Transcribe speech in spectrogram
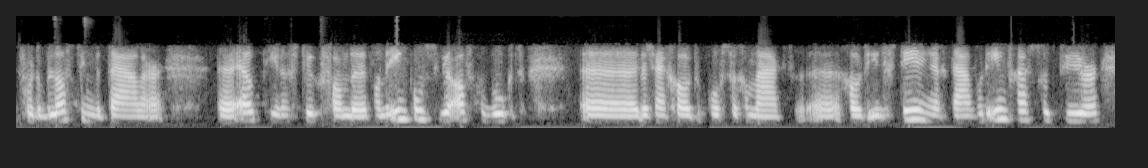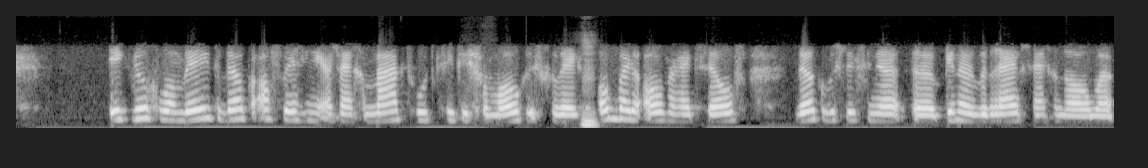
voor de belastingbetaler uh, elke keer een stuk van de, van de inkomsten weer afgeboekt. Uh, er zijn grote kosten gemaakt, grote investeringen gedaan voor de infrastructuur. Ik wil gewoon weten welke afwegingen er zijn gemaakt, hoe het kritisch vermogen is geweest, mm. ook bij de overheid zelf. Welke beslissingen binnen het bedrijf zijn genomen,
